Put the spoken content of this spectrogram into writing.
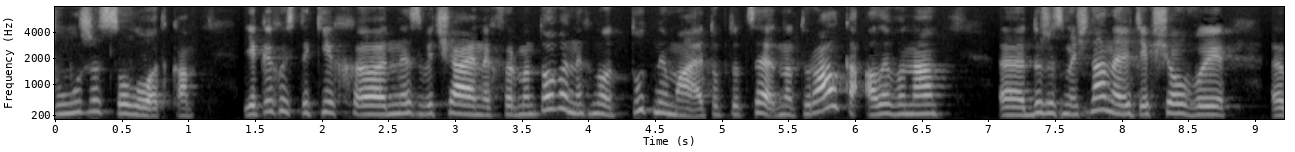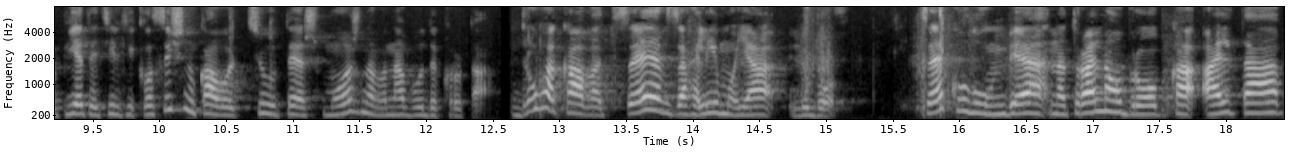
дуже солодка. Якихось таких е, незвичайних ферментованих нот тут немає. Тобто це натуралка, але вона е, дуже смачна, навіть якщо ви п'єте тільки класичну каву, цю теж можна, вона буде крута. Друга кава це взагалі моя любов. Це Колумбія, натуральна обробка Альта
